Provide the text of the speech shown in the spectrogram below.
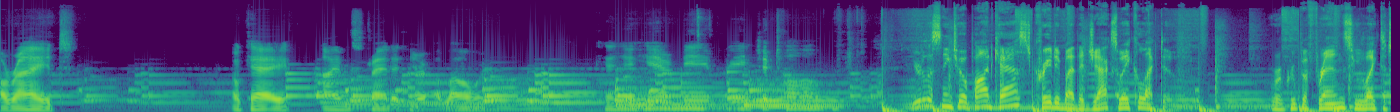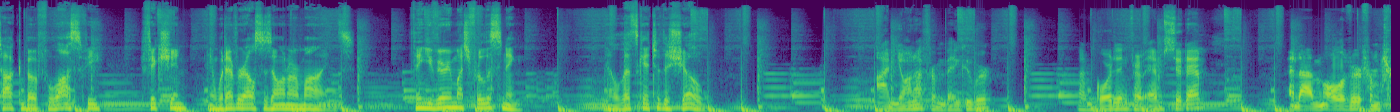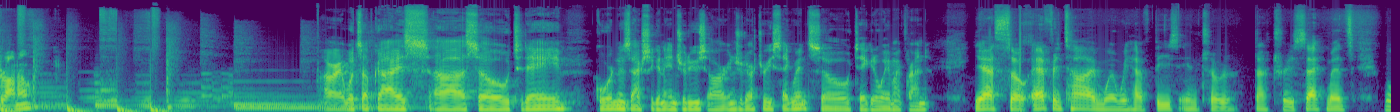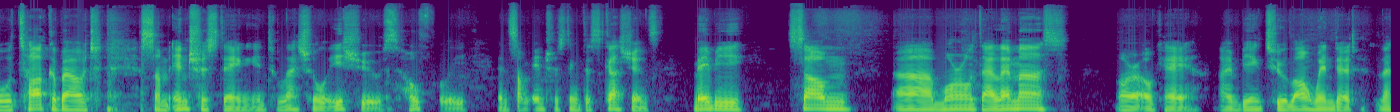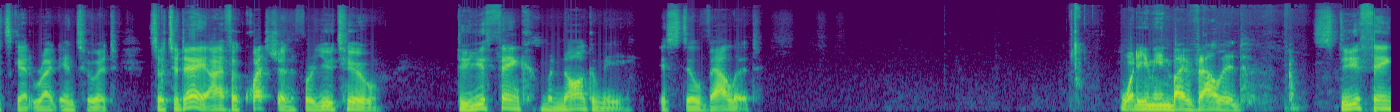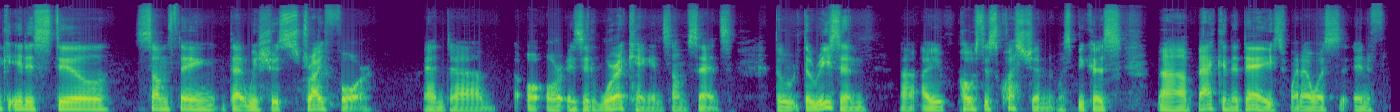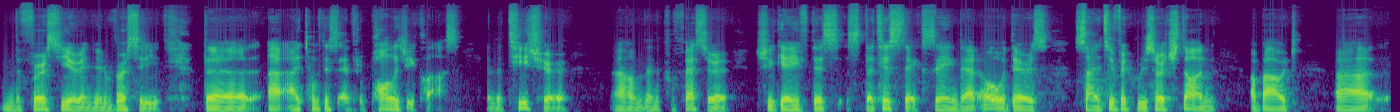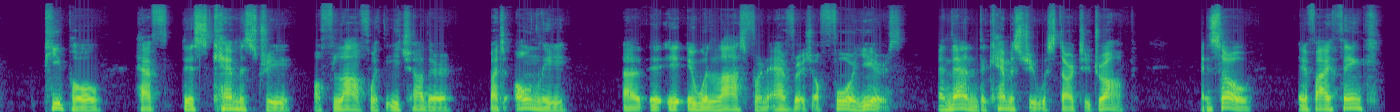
All right. Okay, I'm stranded here alone. Can you hear me, Major Tom? You're listening to a podcast created by the Jacksway Collective. We're a group of friends who like to talk about philosophy, fiction, and whatever else is on our minds. Thank you very much for listening. Now let's get to the show. I'm Jhana from Vancouver. I'm Gordon from Amsterdam. And I'm Oliver from Toronto. All right, what's up, guys? Uh, so today, Gordon is actually going to introduce our introductory segment. So take it away, my friend. Yeah, so every time when we have these introductory segments, we will talk about some interesting intellectual issues, hopefully, and some interesting discussions. Maybe some uh, moral dilemmas, or okay, I'm being too long winded. Let's get right into it. So today, I have a question for you too. Do you think monogamy is still valid? What do you mean by valid? Do you think it is still something that we should strive for, and um, or, or, is it working in some sense? The the reason uh, I posed this question was because uh, back in the days when I was in, in the first year in university, the uh, I took this anthropology class, and the teacher um, and the professor she gave this statistic saying that oh there's scientific research done about uh, people have this chemistry of love with each other but only uh, it, it would last for an average of four years and then the chemistry would start to drop. And so if i think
